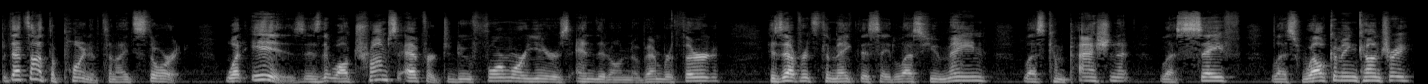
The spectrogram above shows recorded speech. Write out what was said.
But that's not the point of tonight's story. What is, is that while Trump's effort to do four more years ended on November 3rd, his efforts to make this a less humane, less compassionate, less safe, less welcoming country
